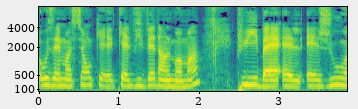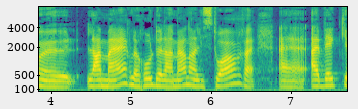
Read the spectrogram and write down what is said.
aux émotions qu'elle vivait dans le moment. Puis, ben, elle, elle joue euh, la mère, le rôle de la mère dans l'histoire, avec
